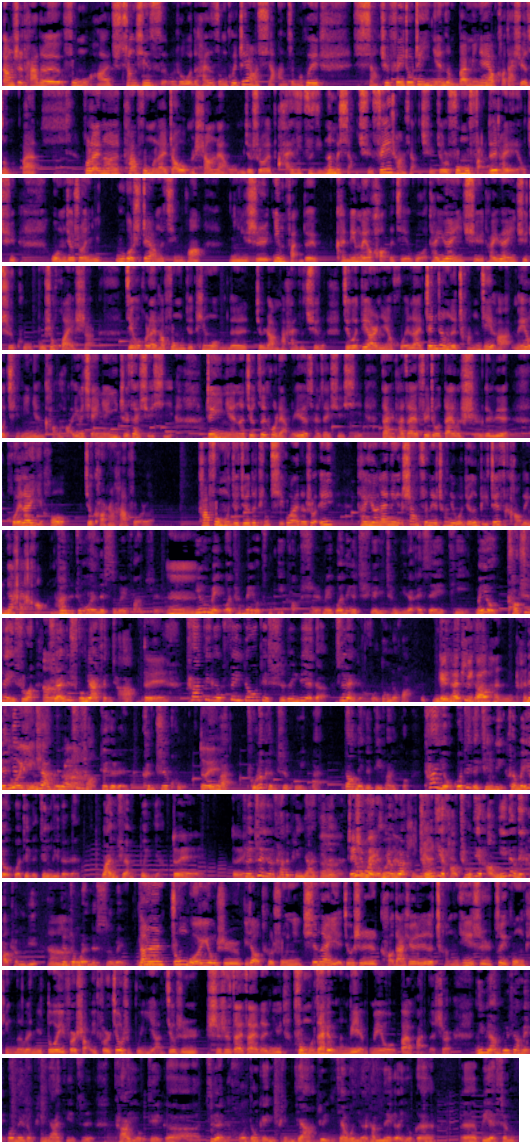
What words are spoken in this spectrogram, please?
当时他的父母哈伤心死了，说：“我的孩子怎么会这样想？怎么会？”所以想去非洲，这一年怎么办？明年要考大学怎么办？后来呢，他父母来找我们商量，我们就说孩子自己那么想去，非常想去，就是父母反对他也要去。我们就说你如果是这样的情况，你是硬反对，肯定没有好的结果。他愿意去，他愿意去吃苦，不是坏事儿。结果后来他父母就听我们的，就让他孩子去了。结果第二年回来，真正的成绩哈没有前一年考得好，因为前一年一直在学习，这一年呢就最后两个月才在学习。但是他在非洲待了十个月，回来以后就考上哈佛了。他父母就觉得挺奇怪的，说：“哎。”他原来那个上次那个成绩，我觉得比这次考的应该还好呢。这是中国人的思维方式。嗯，因为美国他没有统一考试，美国那个学习成绩叫 SAT，没有考试这一说，全是书面审查。对，他这个非洲这十个月的志愿者活动的话，给他提高很很多印象，就是至少这个人肯吃苦。对，另外除了肯吃苦以外，到那个地方以后，他有过这个经历和没有过这个经历的人完全不一样。对。对，所以这就是他的评价机制。中国人就是说成绩好，成绩好，你一定得考成绩。嗯，这中国人的思维。当然，中国又是比较特殊，你现在也就是考大学这个成绩是最公平的了，你多一分少一分就是不一样，就是实实在在的，你父母再有能力也没有办法的事儿。你比方说像美国那种评价机制，他有这个志愿者活动给你评价。就以前我女儿他们那个有个呃毕业生。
